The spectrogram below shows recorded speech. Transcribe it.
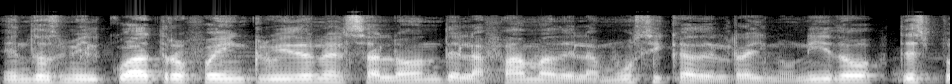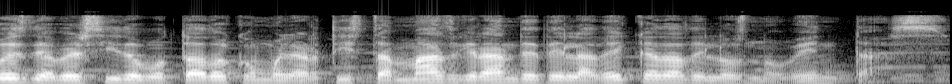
En 2004 fue incluido en el Salón de la Fama de la Música del Reino Unido después de haber sido votado como el artista más grande de la década de los noventas.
